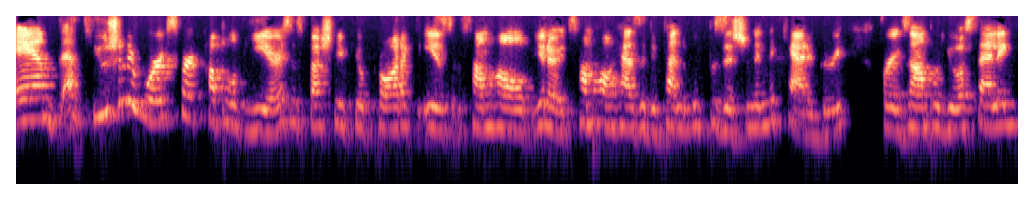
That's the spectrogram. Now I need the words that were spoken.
And that usually works for a couple of years, especially if your product is somehow, you know, it somehow has a dependable position in the category. For example, you're selling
